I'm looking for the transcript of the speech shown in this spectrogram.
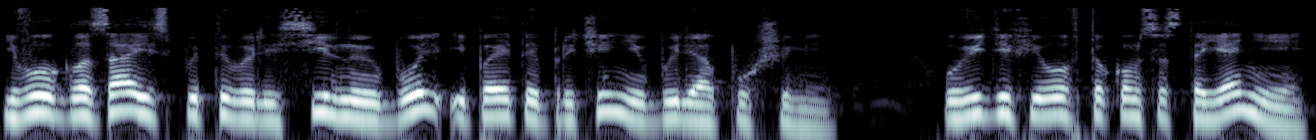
его глаза испытывали сильную боль и по этой причине были опухшими. Увидев его в таком состоянии,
